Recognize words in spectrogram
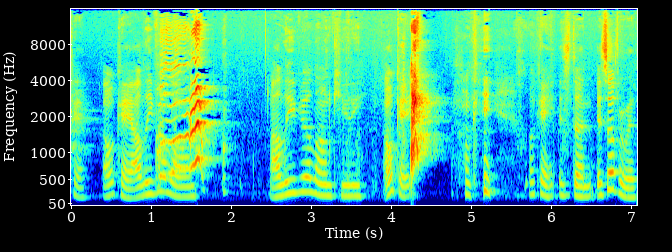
Okay, okay, I'll leave you alone. I'll leave you alone, cutie. Okay, okay, okay, it's done. It's over with.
